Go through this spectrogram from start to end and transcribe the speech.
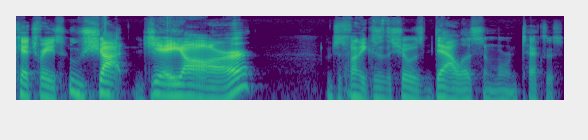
catchphrase "Who shot J.R." Which is funny because the show is Dallas and we're in Texas.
